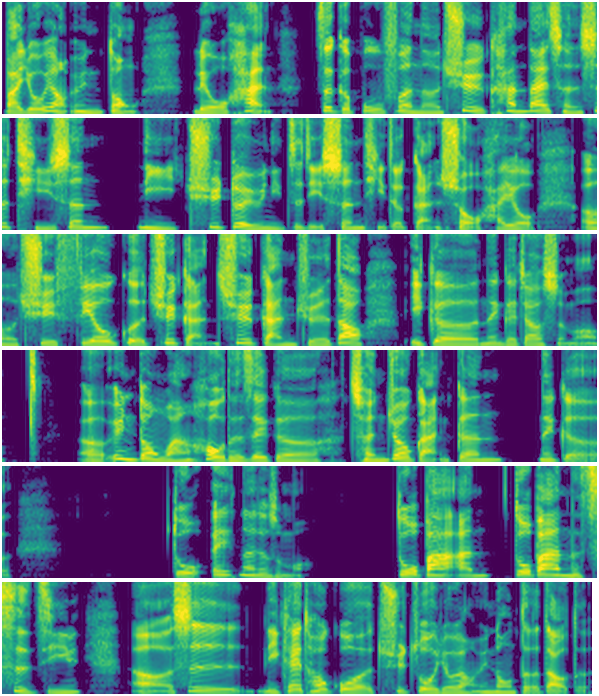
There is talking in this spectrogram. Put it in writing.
把有氧运动流汗这个部分呢，去看待成是提升你去对于你自己身体的感受，还有呃去 feel good，去感去感觉到一个那个叫什么？呃，运动完后的这个成就感跟那个多哎，那叫什么？多巴胺，多巴胺的刺激，呃，是你可以透过去做有氧运动得到的。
